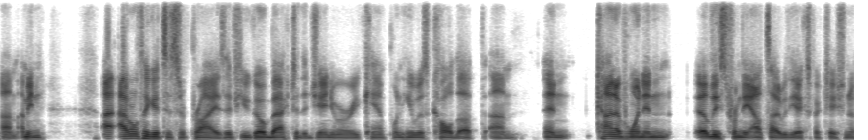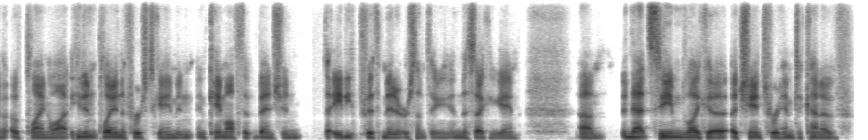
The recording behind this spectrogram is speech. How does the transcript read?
Um, I mean, I, I, don't think it's a surprise if you go back to the January camp when he was called up um, and kind of went in at least from the outside with the expectation of, of playing a lot. He didn't play in the first game and, and, came off the bench in the 85th minute or something in the second game, um, and that seemed like a, a chance for him to kind of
